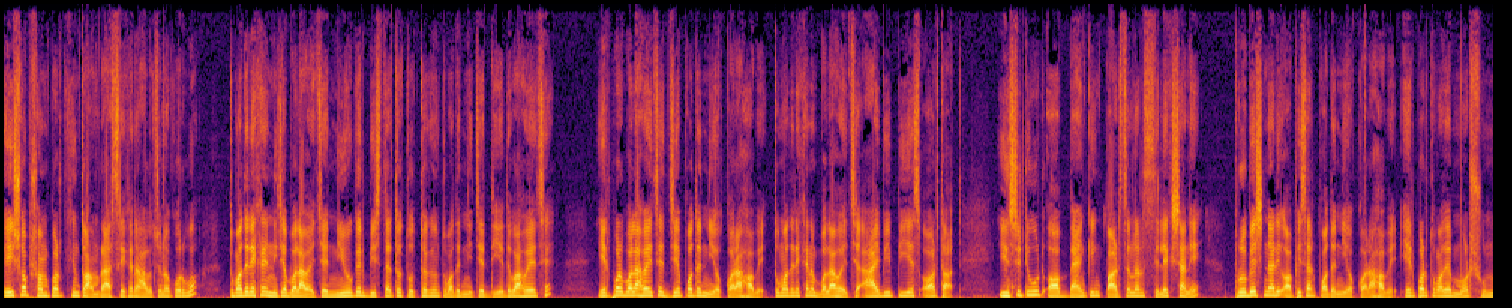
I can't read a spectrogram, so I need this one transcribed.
এই সব সম্পর্কে কিন্তু আমরা আজকে এখানে আলোচনা করব। তোমাদের এখানে নিচে বলা হয়েছে, নিয়োগের বিস্তারিত তথ্য কিন্তু তোমাদের নিচে দিয়ে দেওয়া হয়েছে। এরপর বলা হয়েছে, যে পদে নিয়োগ করা হবে, তোমাদের এখানে বলা হয়েছে আইবিপিএস অর্থাৎ ইনস্টিটিউট অব ব্যাংকিং পার্সোনাল সিলেকশানে প্রবেশনারী অফিসার পদে নিয়োগ করা হবে। এরপর তোমাদের মোট শূন্য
